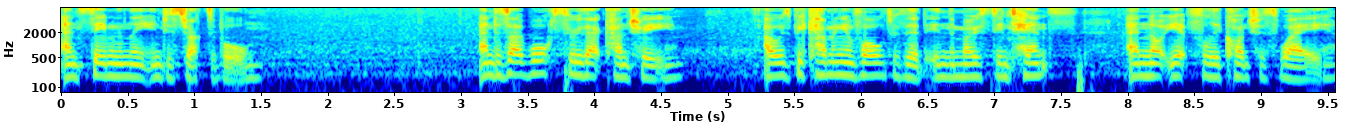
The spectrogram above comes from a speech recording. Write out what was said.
and seemingly indestructible. And as I walked through that country, I was becoming involved with it in the most intense and not yet fully conscious way.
